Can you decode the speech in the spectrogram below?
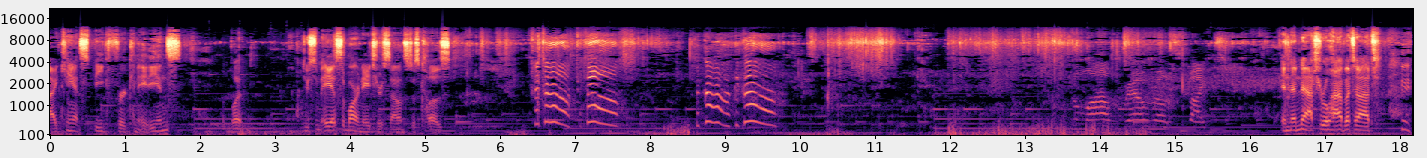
I can't speak for Canadians, but do some ASMR nature sounds just cuz. Caw-caw, caw-caw. Caw-caw, caw-caw. Wild railroad spikes. In the natural habitat.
